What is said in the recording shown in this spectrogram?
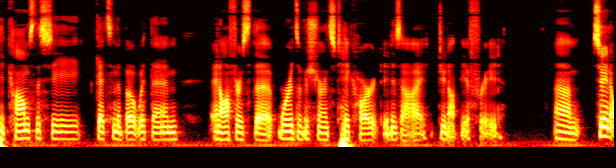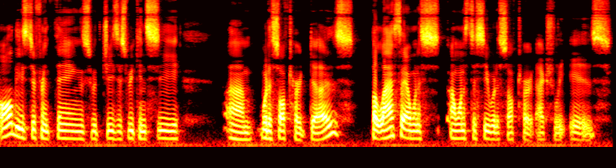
he calms the sea, gets in the boat with them, and offers the words of assurance Take heart, it is I, do not be afraid. Um, so, in all these different things with Jesus, we can see um, what a soft heart does. But lastly, I want, to, I want us to see what a soft heart actually is.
